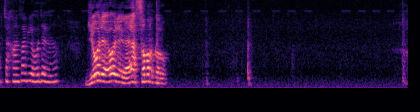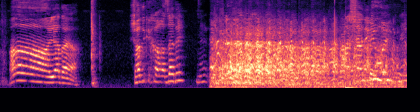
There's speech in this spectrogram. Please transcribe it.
اچھا خان صاحب یہ ہو جائے گا نا؟ جی ہو جائے ہو جائے گا۔ یار صبر کرو۔ ہاں یاد آیا۔ شادی کے کاغذات ہے نہیں۔ شادی نہیں ہوئی؟ نہیں۔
